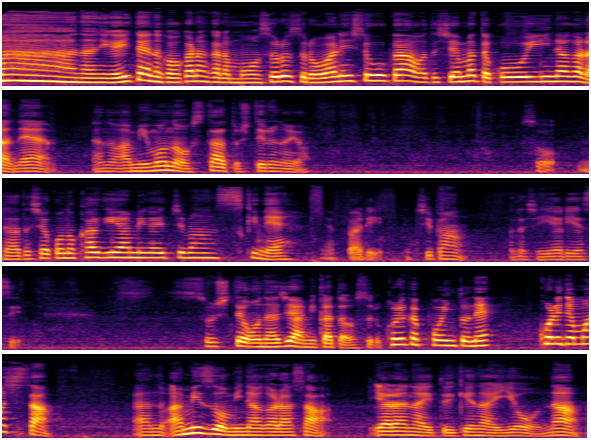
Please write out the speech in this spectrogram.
まあ何が言いたいのか分からんからもうそろそろ終わりにしとこうか。私はまたこう言いながらねあの編み物をスタートしてるのよ。そう。で私はこの鍵編みが一番好きね。やっぱり一番私はやりやすい。そして同じ編み方をする。これがポイントね。これでもしさあの編み図を見ながらさやらないといけないような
